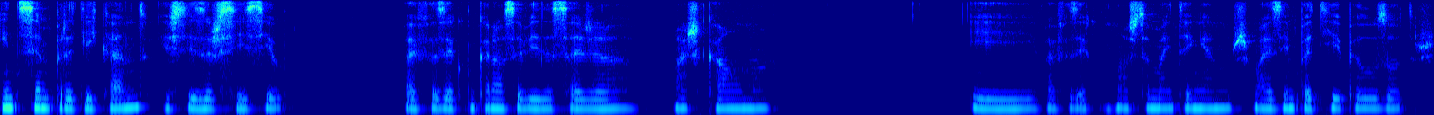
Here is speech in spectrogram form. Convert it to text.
indo sempre praticando este exercício, vai fazer com que a nossa vida seja mais calma e vai fazer com que nós também tenhamos mais empatia pelos outros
